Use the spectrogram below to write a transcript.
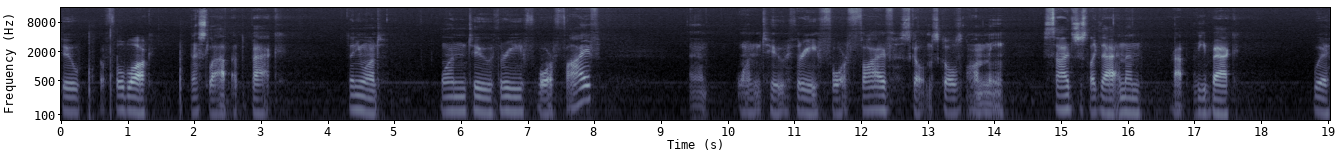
two, a full block, and a slab at the back. Then you want one, two, three, four, five, and one, two, three, four, five skeleton skulls on the sides, just like that, and then wrap the back with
